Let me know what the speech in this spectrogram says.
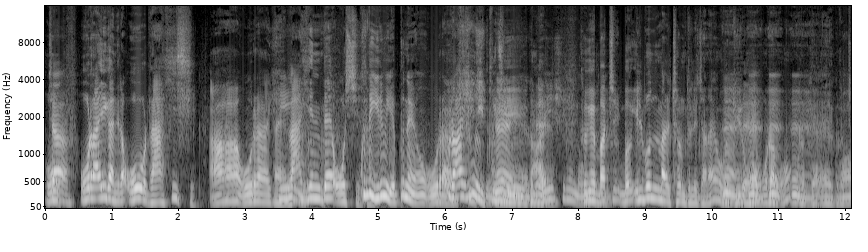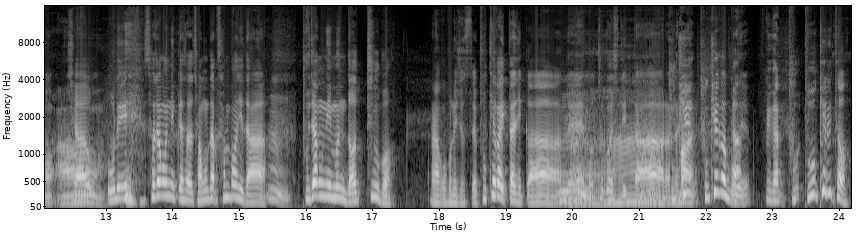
오, 자. 오라이가 아니라 오라희 씨. 아 오라희. 네, 라희인데 오 씨. 근데 이름이 예쁘네요. 오라희. 라희는 씨. 이쁘지. 네, 근데 라희 씨는 너무 그게. 마치 뭐 일본 말처럼 들리잖아요. 네, 뒤로 네, 오라고 네, 네. 그렇게. 예, 그렇죠. 어, 아. 자, 우리 서정훈 님께서 정답 3번이다. 음. 부장님은 너튜버. 라고 보내주셨어요. 부캐가 있다니까. 네, 너튜버일 수도 있다라는. 부캐, 말. 부캐가 뭐예요? 그러니까 부, 부 캐릭터.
